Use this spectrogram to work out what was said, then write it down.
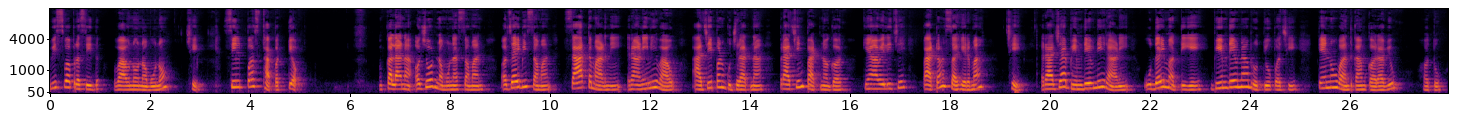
વિશ્વ પ્રસિદ્ધ વાવનો નમૂનો છે. શિલ્પ સ્થાપત્ય. કલાના અજોડ નમૂના સમાન, અજાયબી સમાન, સાત માળની રાણીની વાવ આજે પણ ગુજરાતના પ્રાચીન પાટનગર ક્યાં આવેલી છે? પાટણ શહેરમાં છે. રાજા ભીમદેવની રાણી ઉદયમતીએ ભીમદેવના મૃત્યુ પછી તેનું બાંધકામ કરાવ્યું હતું.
